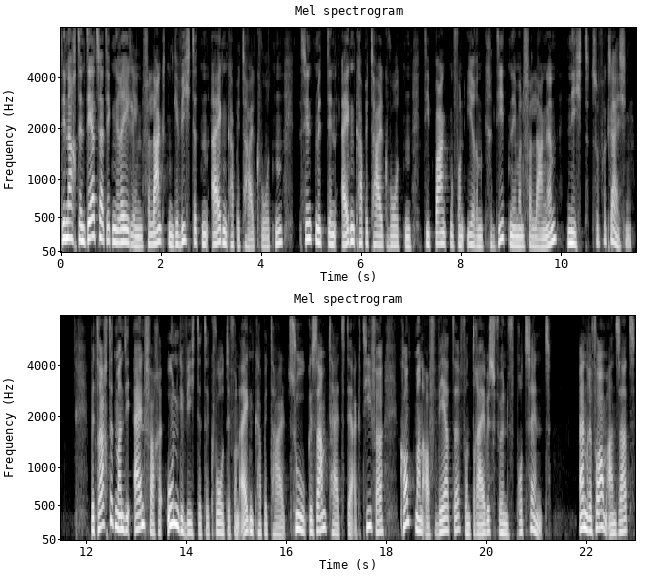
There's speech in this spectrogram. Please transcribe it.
Die nach den derzeitigen Regeln verlangten gewichteten Eigenkapitalquoten sind mit den Eigenkapitalquoten, die Banken von ihren Kreditnehmern verlangen, nicht zu vergleichen. Betrachtet man die einfache, ungewichtete Quote von Eigenkapital zu Gesamtheit der Aktiva, kommt man auf Werte von drei bis fünf Prozent. Ein Reformansatz,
